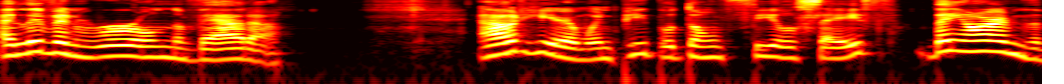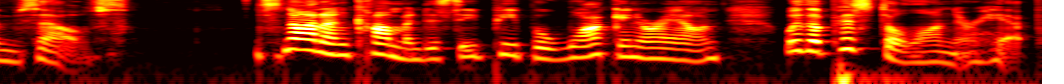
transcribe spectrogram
I live in rural Nevada. Out here, when people don't feel safe, they arm themselves. It's not uncommon to see people walking around with a pistol on their hip.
